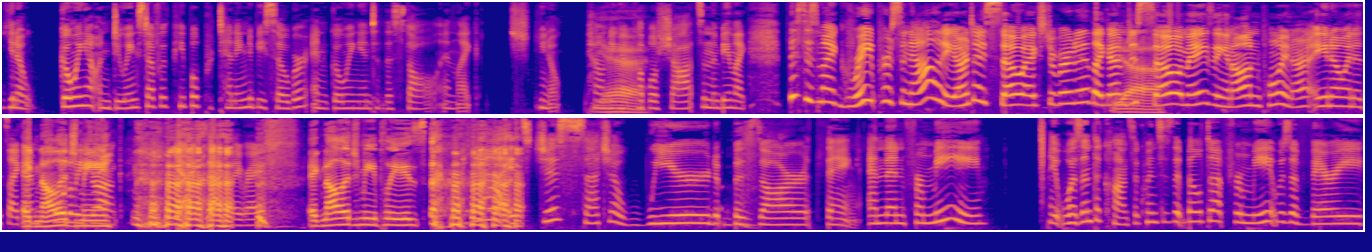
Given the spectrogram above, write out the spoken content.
you know, going out and doing stuff with people, pretending to be sober and going into the stall and like, you know, pounding Yeah. a couple shots and then being like, this is my great personality. Aren't I so extroverted? Like, I'm Yeah. just so amazing and on point, aren't you know? And it's like, Acknowledge I'm totally me. drunk. yeah, exactly, right? Acknowledge me, please. yeah, it's just such a weird, bizarre thing. And then for me, it wasn't the consequences that built up. For me, it was a very,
